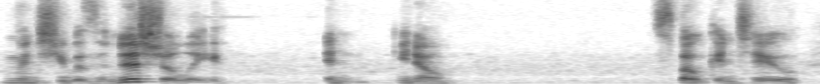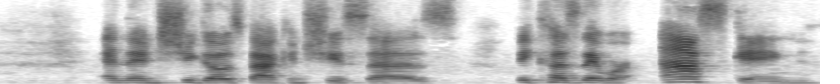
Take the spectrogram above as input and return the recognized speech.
when she was initially in, you know, spoken to. And then she goes back and she says because they were asking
